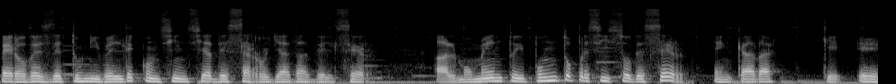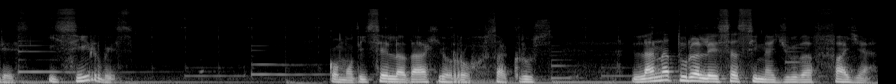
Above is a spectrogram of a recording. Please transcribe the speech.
pero desde tu nivel de conciencia desarrollada del ser, al momento y punto preciso de ser en cada que eres y sirves. Como dice el adagio Rosa Cruz, la naturaleza sin ayuda falla.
